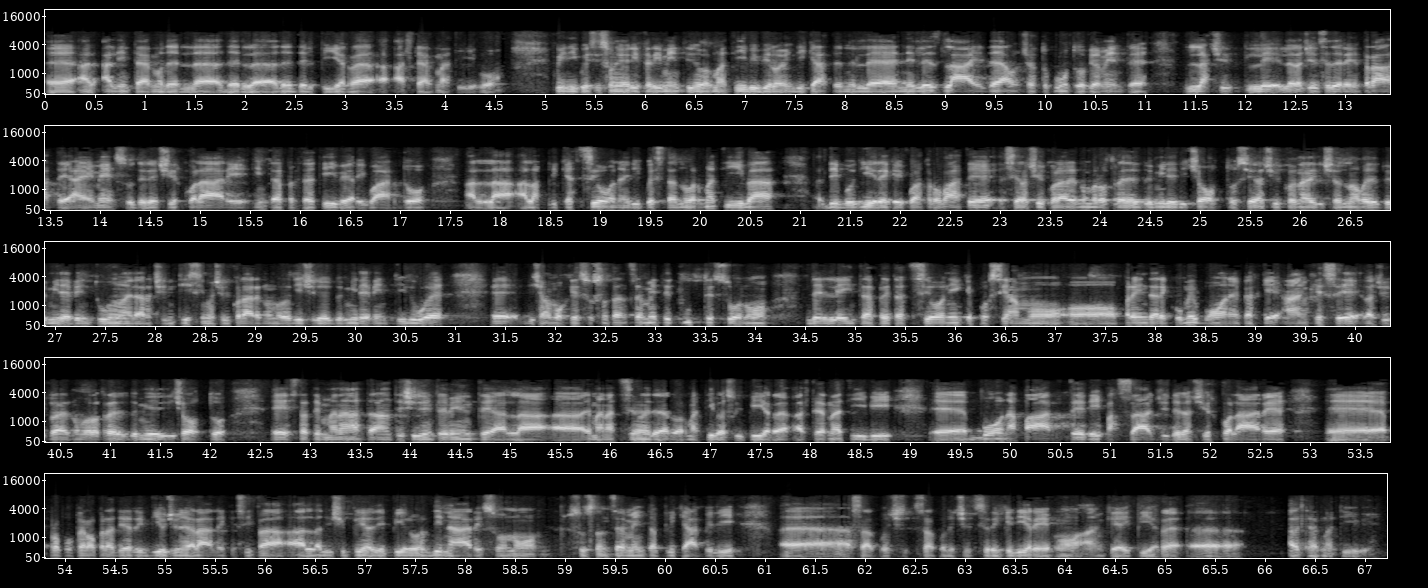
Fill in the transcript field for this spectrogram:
eh, all'interno del, del, del, PIR alternativo. Quindi questi sono i riferimenti normativi, ve l'ho indicate nelle, nelle slide, a un certo punto ovviamente l'Agenzia delle Entrate ha emesso delle circolari interpretative riguardo all'applicazione all di questa normativa. Devo dire che qua trovate sia la circolare numero 3 del 2018, sia la circolare 19 del 2021 e la recentissima circolare numero 10 del 2022. Eh, diciamo che sostanzialmente tutte sono delle interpretazioni che possiamo oh, prendere come buone perché anche se la circolare numero 3 del 2018 è stata emanata antecedentemente all'emanazione della normativa sui peer alternativi, eh, buona parte dei passaggi della circolare eh, proprio per opera del rinvio generale che si fa alla disciplina dei peer ordinari sono sostanzialmente applicabili, eh, salvo, salvo, eccezioni che diremo, anche ai peer eh, alternativi.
